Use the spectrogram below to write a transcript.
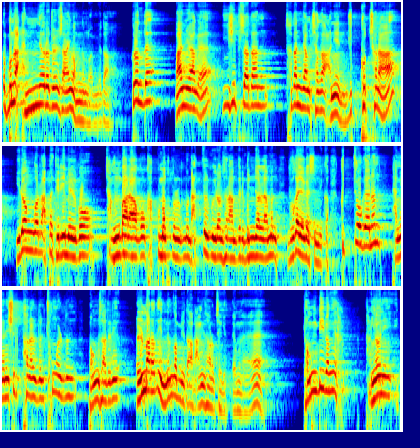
그러니까 문을 안 열어줄 사람이 없는 겁니다. 그런데 만약에 24단 사단장차가 아닌 6호차나 이런 걸 앞에 들이밀고 장발하고 각구목 들고 낯들고 이런 사람들이 문 열려면 누가 열겠습니까? 그쪽에는 당연히 실탄을 든 총을 든 병사들이 얼마라도 있는 겁니다. 방위산업체이기 때문에. 경비병이 당연히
